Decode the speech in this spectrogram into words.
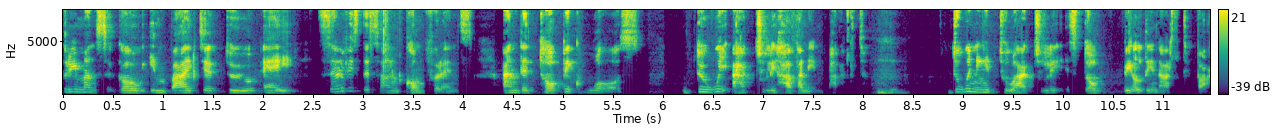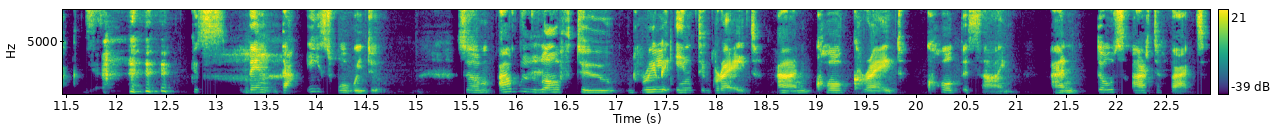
three months ago invited to a service design conference, and the topic was do we actually have an impact? Mm-hmm. Do we need to actually stop building artifacts? Because then that is what we do. So um, I would love to really integrate and co-create, co-design, and those artifacts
